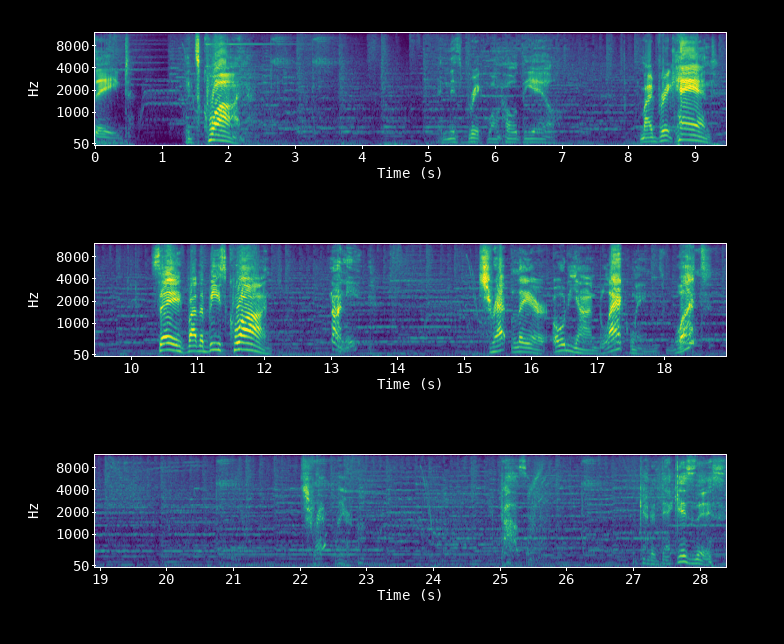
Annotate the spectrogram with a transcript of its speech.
Saved. It's Quan and this brick won't hold the L. My brick hand, saved by the beast Quan. Nani? Trap Lair, Black Wings. What? Trap Lair. Impossible. Uh, what kind of deck is this?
